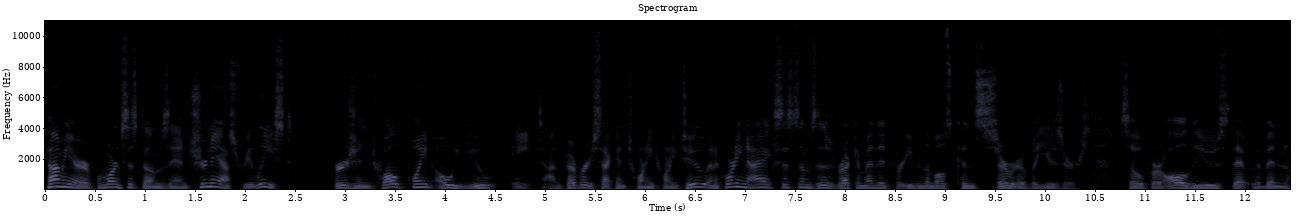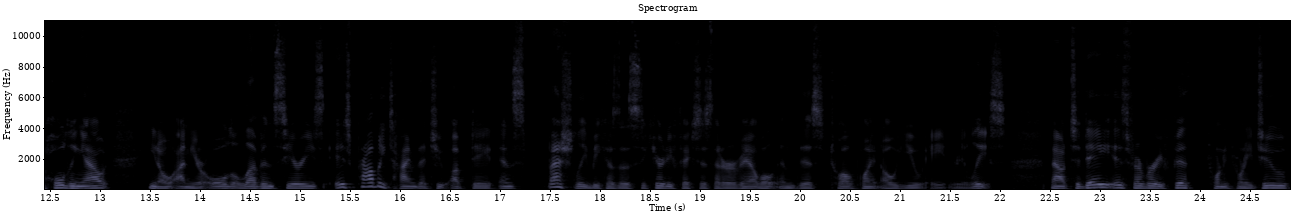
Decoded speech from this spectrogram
Tom here from Lawrence Systems and TrueNAS released version 12.0 U8 on February 2nd, 2022, and according to IX Systems, is recommended for even the most conservative of users. So for all of you that have been holding out, you know, on your old 11 series, it's probably time that you update and especially because of the security fixes that are available in this 12.0 U8 release. Now, today is February 5th, 2022.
